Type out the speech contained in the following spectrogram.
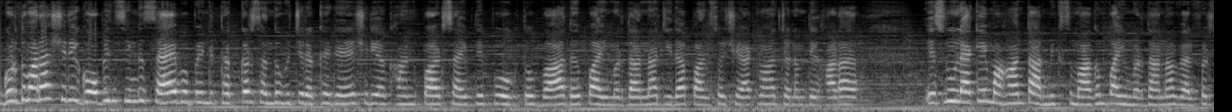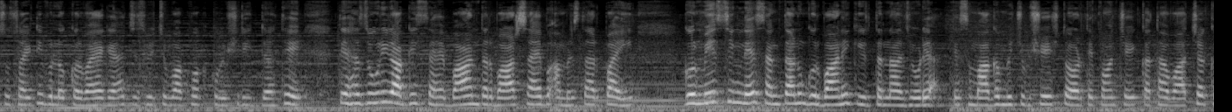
ਗੁਰਦੁਆਰਾ ਸ਼੍ਰੀ ਗੋਬਿੰਦ ਸਿੰਘ ਸਾਹਿਬ ਪਿੰਡ ਠੱਕਰ ਸੰਧੂ ਵਿੱਚ ਰੱਖੇ ਗਏ ਸ਼੍ਰੀ ਅਖੰਡ ਪਾਠ ਸਾਹਿਬ ਦੇ ਭੋਗ ਤੋਂ ਬਾਅਦ ਭਾਈ ਮਰਦਾਨਾ ਜੀ ਦਾ 566ਵਾਂ ਜਨਮ ਦਿਹਾੜਾ ਇਸ ਨੂੰ ਲੈ ਕੇ ਮਹਾਨ ਧਾਰਮਿਕ ਸਮਾਗਮ ਭਾਈ ਮਰਦਾਨਾ ਵੈਲਫੇਅਰ ਸੁਸਾਇਟੀ ਵੱਲੋਂ ਕਰਵਾਇਆ ਗਿਆ, ਜਿਸ ਵਿੱਚ ਵੱਖ-ਵੱਖ ਕਵਿਸ਼ਰੀ ਜਥੇ ਤੇ ਹਜ਼ੂਰੀ ਰਾਗੀ ਸਹਿਬਾਨ ਦਰਬਾਰ ਸਾਹਿਬ ਅੰਮ੍ਰਿਤਸਰ ਭਾਈ ਗੁਰਮੀਤ ਸਿੰਘ ਨੇ ਸੰਗਤਾਂ ਨੂੰ ਗੁਰਬਾਣੀ ਕੀਰਤਨ ਨਾਲ ਜੋੜਿਆ ਤੇ ਸਮਾਗਮ ਵਿੱਚ ਵਿਸ਼ੇਸ਼ ਤੌਰ ਤੇ ਪਹੁੰਚੇ ਕਥਾਵਾਚਕ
